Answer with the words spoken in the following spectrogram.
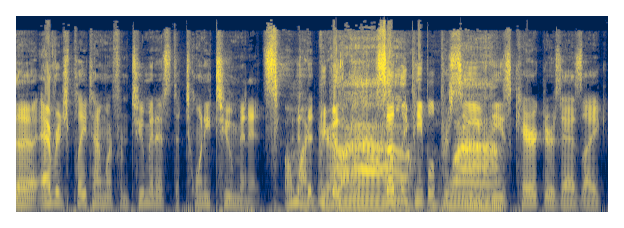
The average playtime went from two minutes to 22 minutes. Oh my because God. Wow. suddenly people perceive Wow. these characters as like,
